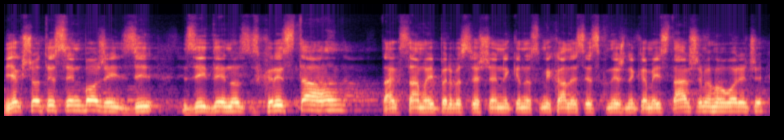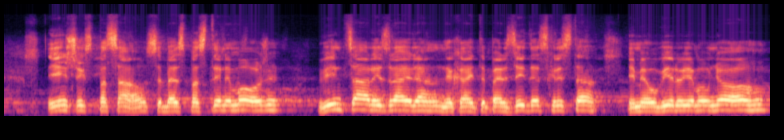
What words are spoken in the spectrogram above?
якщо ти син Божий, зі, зійди з Христа. Так само і первосвященники насміхалися з книжниками і старшими, говорячи, інших спасав, себе спасти не може. Він цар Ізраїля, нехай тепер зійде з Христа, і ми увіруємо в нього.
